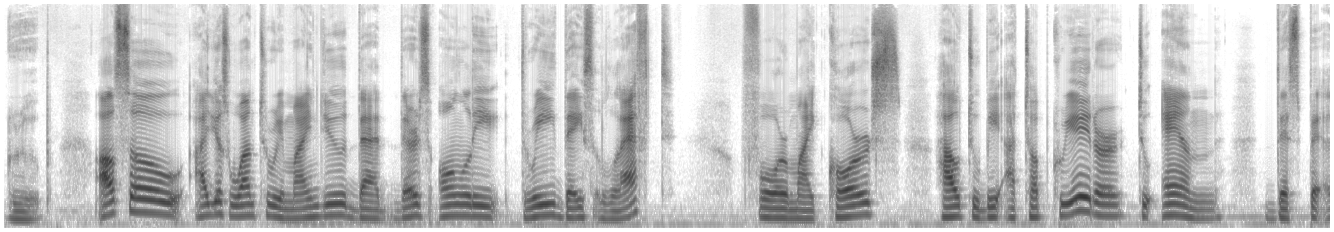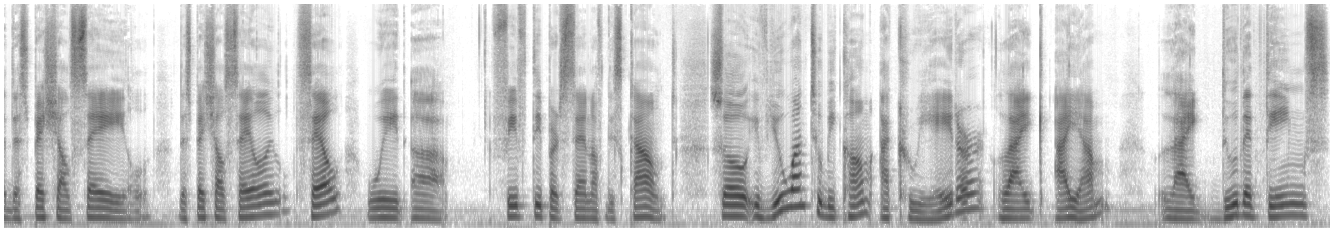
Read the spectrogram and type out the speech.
group. Also, I just want to remind you that there's only three days left for my course, How to Be a Top Creator, to end the, spe- the special sale. The special sale, sale with uh, 50% of discount. So if you want to become a creator like I am, like do the things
